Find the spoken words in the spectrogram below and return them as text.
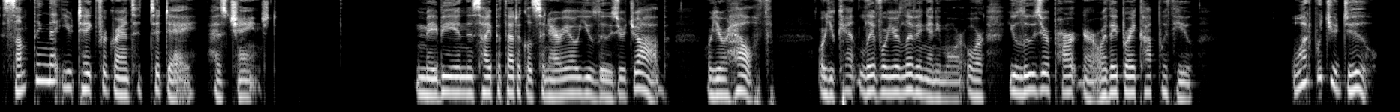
something that you take for granted today has changed? Maybe in this hypothetical scenario, you lose your job or your health, or you can't live where you're living anymore, or you lose your partner, or they break up with you. What would you do?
